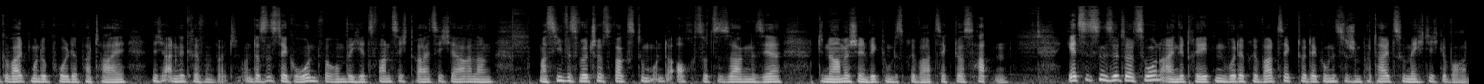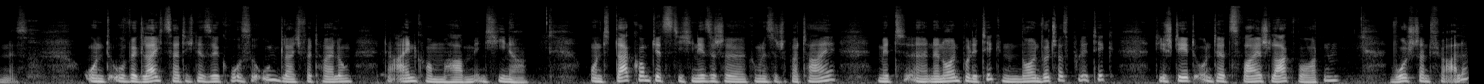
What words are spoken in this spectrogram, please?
Gewaltmonopol der Partei nicht angegriffen wird. Und das ist der Grund, warum wir hier 20, 30 Jahre lang massives Wirtschaftswachstum und auch sozusagen eine sehr dynamische Entwicklung des Privatsektors hatten. Jetzt ist eine Situation eingetreten, wo der Privatsektor der kommunistischen Partei zu mächtig geworden ist. Und wo wir gleichzeitig eine sehr große Ungleichverteilung der Einkommen haben in China. Und da kommt jetzt die chinesische kommunistische Partei mit äh, einer neuen Politik, einer neuen Wirtschaftspolitik. Die steht unter zwei Schlagworten. Wohlstand für alle.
